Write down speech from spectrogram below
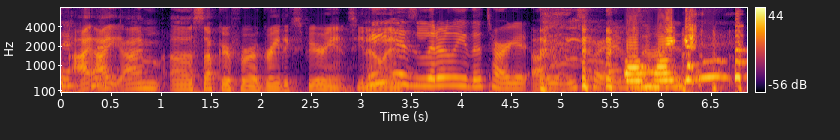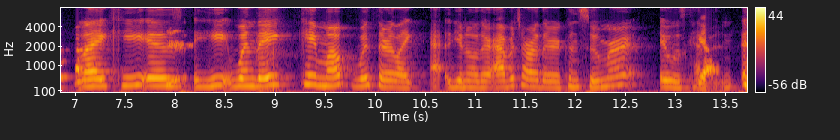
I, I I'm a sucker for a great experience. You know, he and- is literally the target audience for Amazon. oh my god like he is he when they came up with their like you know their avatar their consumer it was kevin.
